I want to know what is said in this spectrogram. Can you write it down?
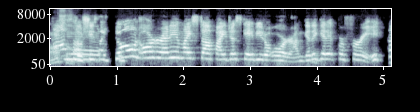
Awesome. So she's like, don't order any of my stuff I just gave you to order. I'm going to get it for free.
